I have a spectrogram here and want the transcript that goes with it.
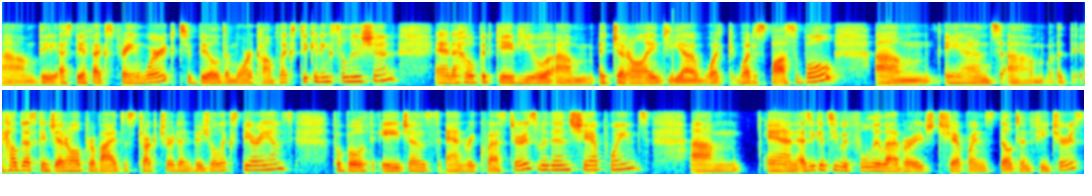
um, the SPFX framework to build a more complex ticketing solution. And I hope it gave you um, a general idea what, what is possible. Um, and um, Help Desk in general provides a structured and visual experience for both agents and requesters within SharePoint. Um, and as you can see, we fully leveraged SharePoint's built-in features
